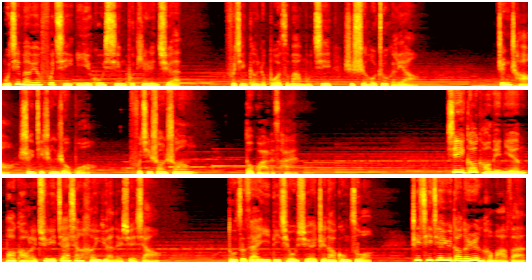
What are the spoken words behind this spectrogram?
母亲埋怨父亲一意孤行，不听人劝。父亲梗着脖子骂母亲是事后诸葛亮，争吵升级成肉搏，夫妻双双都挂了彩。心意高考那年报考了距离家乡很远的学校，独自在异地求学直到工作，这期间遇到的任何麻烦，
